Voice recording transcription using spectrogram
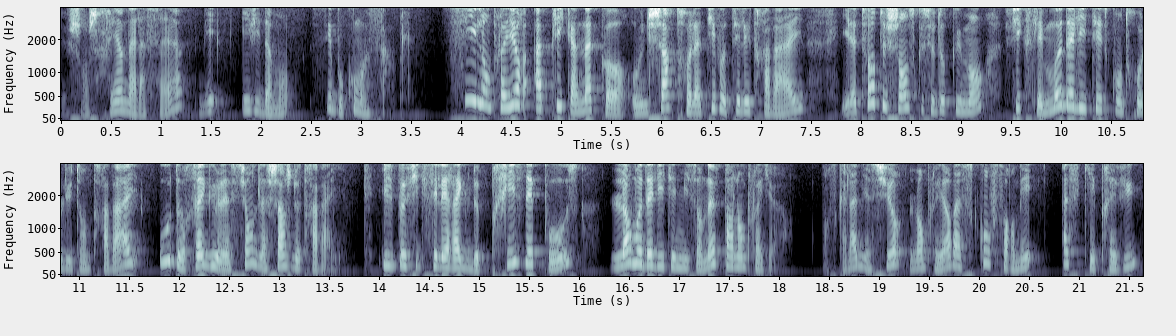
ne change rien à l'affaire, mais évidemment, c'est beaucoup moins simple. Si l'employeur applique un accord ou une charte relative au télétravail, il a de fortes chances que ce document fixe les modalités de contrôle du temps de travail ou de régulation de la charge de travail. Il peut fixer les règles de prise des pauses, leurs modalités de mise en œuvre par l'employeur. Dans ce cas-là, bien sûr, l'employeur va se conformer à ce qui est prévu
